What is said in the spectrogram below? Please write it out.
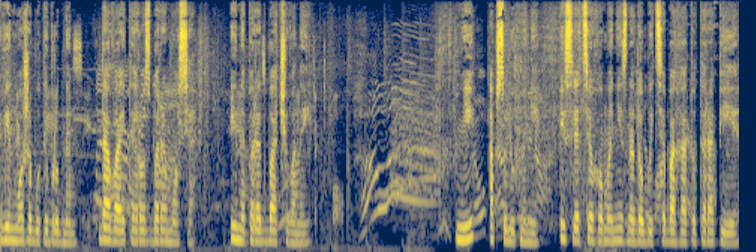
він може бути брудним. Давайте розберемося. І непередбачуваний. Ні, абсолютно ні. Після цього мені знадобиться багато терапії.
